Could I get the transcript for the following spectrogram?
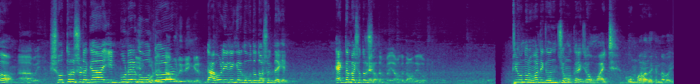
কম। হ্যাঁ ভাই। টাকা ইনপুটের কবুতর ডাবল ইনিং এর ডাবল ইনিং এর কবুতর দর্শক দেখেন। একদম ভাই সতেরোশো। একদম ভাই আমাকে দাম দিয়ে অপশন প্রিয় বন্ধু আমার দেখতে পাচ্ছেন চমৎকার একটা হোয়াইট বোম্বা দেখেন না ভাই।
